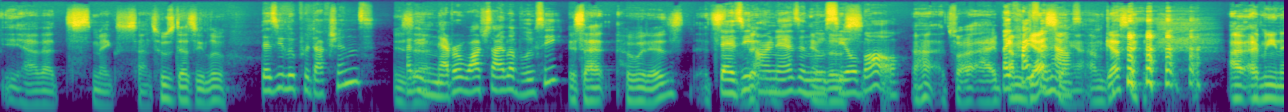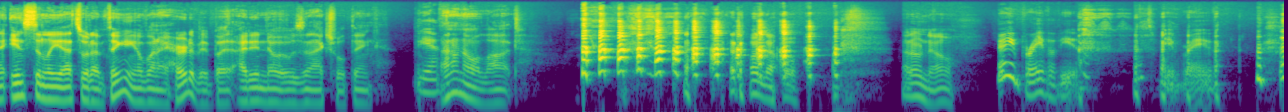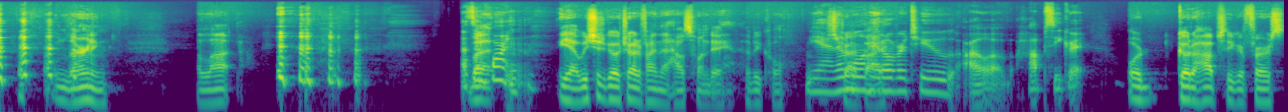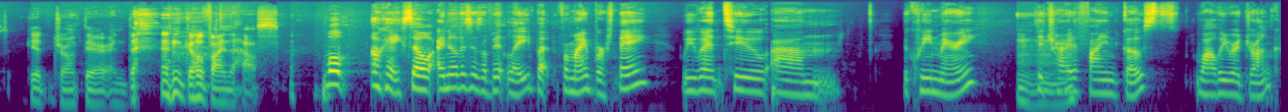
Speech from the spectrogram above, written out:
Yeah, that makes sense. Who's Desi Lu? Desi Lu Productions. Is Have you never watched I Love Lucy? Is that who it is? It's Desi the- Arnaz and, and Lucille Luc- Ball. Uh, that's what I, Like I'm Hyphen guessing. I'm guessing. I, I mean, instantly, that's what I'm thinking of when I heard of it, but I didn't know it was an actual thing. Yeah. I don't know a lot. I don't know. I don't know. Very brave of you. That's very brave. I'm learning a lot. That's But- important. Yeah, we should go try to find that house one day. That'd be cool. Yeah, then we'll head over to uh, Hop Secret. Or go to Hop Secret first, get drunk there, and then go find the house. Well, okay, so I know this is a bit late, but for my birthday, we went to um the Queen Mary to Mm-hmm. try to find ghosts while we were drunk.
